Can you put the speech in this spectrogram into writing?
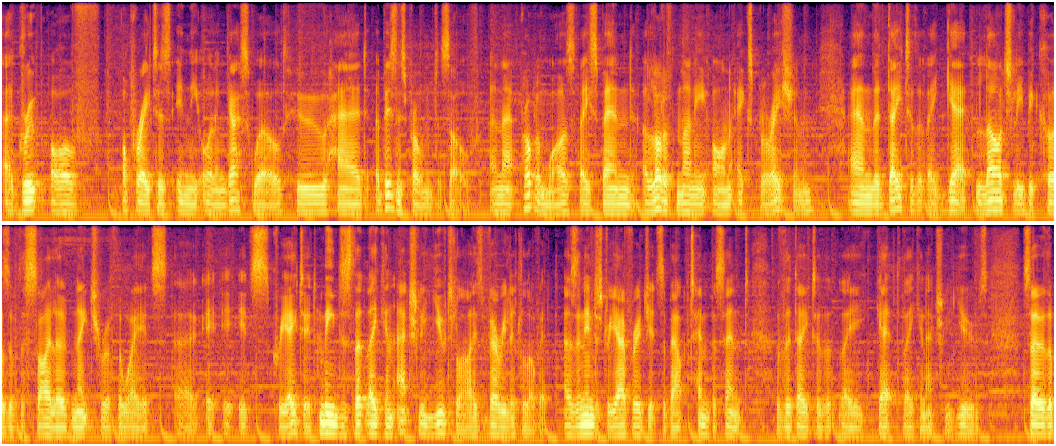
a group of operators in the oil and gas world who had a business problem to solve and that problem was they spend a lot of money on exploration and the data that they get largely because of the siloed nature of the way it's uh, it, it's created means that they can actually utilize very little of it as an industry average it's about 10% of the data that they get they can actually use so the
